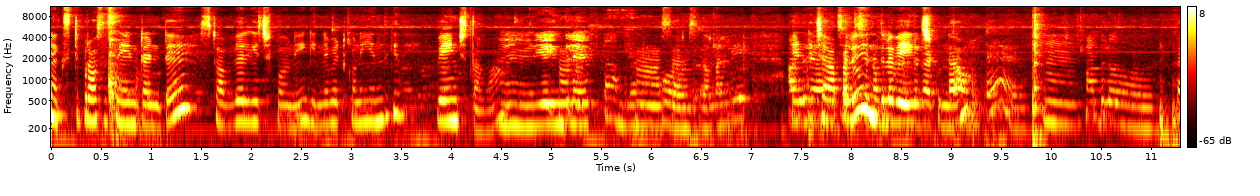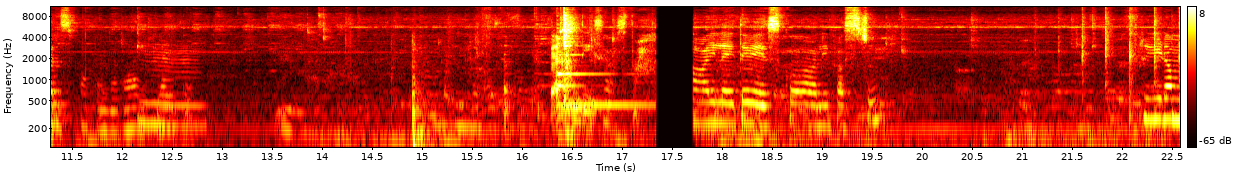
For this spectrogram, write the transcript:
నెక్స్ట్ ప్రాసెస్ ఏంటంటే స్టవ్ వెలిగించుకొని గిన్నె పెట్టుకొని ఎందుకు ఇది వేయించుతావా? సరే ఎండి చేపలు ఇందులో వేయించుకుందాం. అందులో కదా తీసేస్తా. ఆయిల్ అయితే వేసుకోవాలి ఫస్ట్. ఫ్రీడమ్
